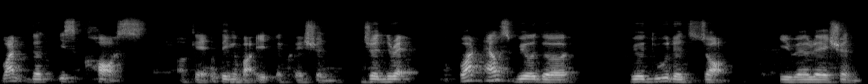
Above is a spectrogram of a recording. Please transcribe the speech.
What the is cost? Okay, think about it, the question. Generate. What else will the will do the job? Evaluation.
